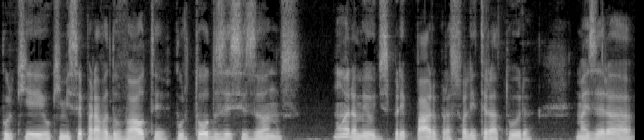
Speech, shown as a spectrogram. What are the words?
Porque o que me separava do Walter por todos esses anos não era meu despreparo para sua literatura, mas era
